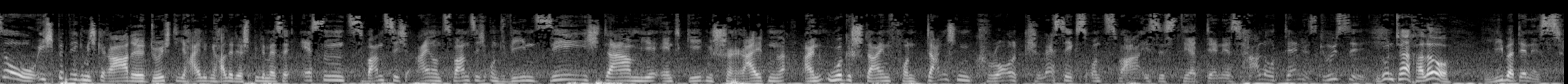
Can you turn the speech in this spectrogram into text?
So, ich bewege mich gerade durch die Heiligen Halle der Spielemesse Essen 2021 und wen sehe ich da mir entgegenschreiten? Ein Urgestein von Dungeon Crawl Classics und zwar ist es der Dennis. Hallo Dennis, grüß dich. Guten Tag, hallo. Lieber Dennis,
